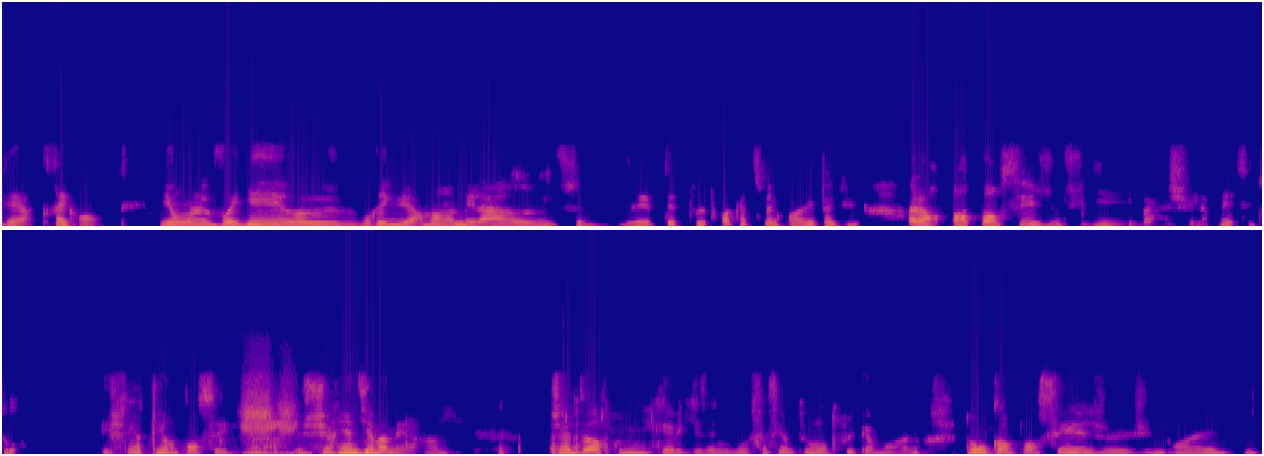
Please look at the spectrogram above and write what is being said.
vert très grand. Et on le voyait euh, régulièrement, mais là, ça faisait peut-être 3-4 semaines qu'on n'avait pas vu. Alors, en pensée, je me suis dit, bah, je vais l'appeler, c'est tout. Et je l'ai appelé en pensée. Voilà. J'ai rien dit à ma mère. Hein. J'adore communiquer avec des animaux. Ça, c'est un peu mon truc à moi. Hein. Donc, en pensée, je, je me dis,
